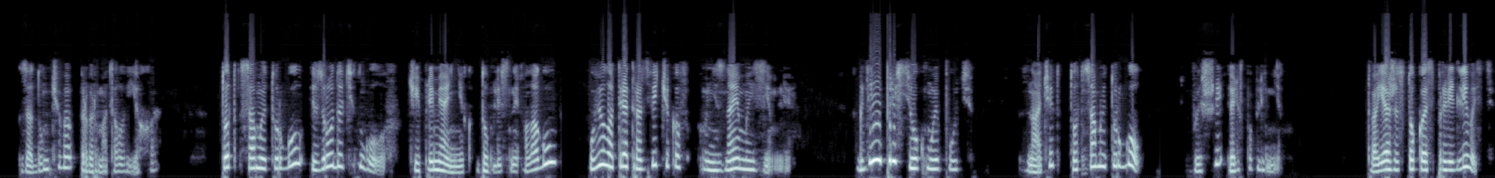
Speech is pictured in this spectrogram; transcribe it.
– задумчиво пробормотал Веха. Тот самый Тургол из рода Тинголов, чей племянник, доблестный Алагул, увел отряд разведчиков в незнаемые земли. Где и пресек мой путь. Значит, тот самый Тургол. Высший эльф побледнел. Твоя жестокая справедливость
